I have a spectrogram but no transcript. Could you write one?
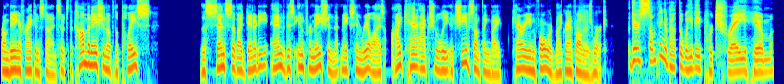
from being a Frankenstein. So it's the combination of the place, the sense of identity, and this information that makes him realize I can actually achieve something by carrying forward my grandfather's work. There's something about the way they portray him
